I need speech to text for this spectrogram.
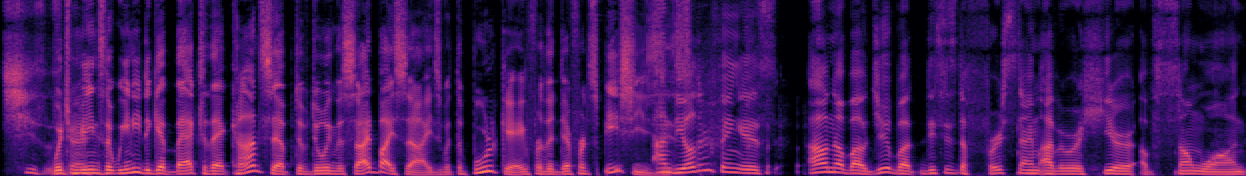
Jesus, Which Christ. means that we need to get back to that concept of doing the side by sides with the pulque for the different species. And the other thing is, I don't know about you, but this is the first time I've ever hear of someone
